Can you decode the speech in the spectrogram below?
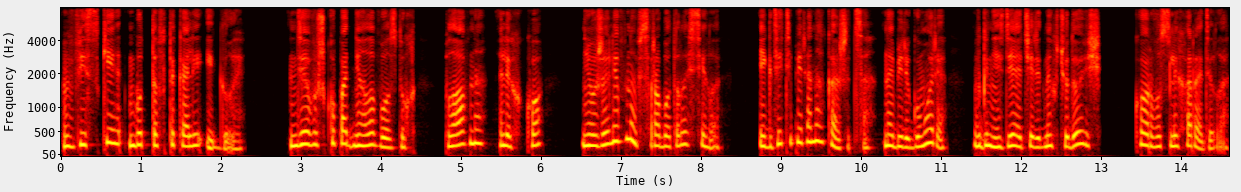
В виски будто втыкали иглы. Девушку подняла воздух. Плавно, легко. Неужели вновь сработала сила? И где теперь она окажется? На берегу моря? В гнезде очередных чудовищ? Корвус лихорадила.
